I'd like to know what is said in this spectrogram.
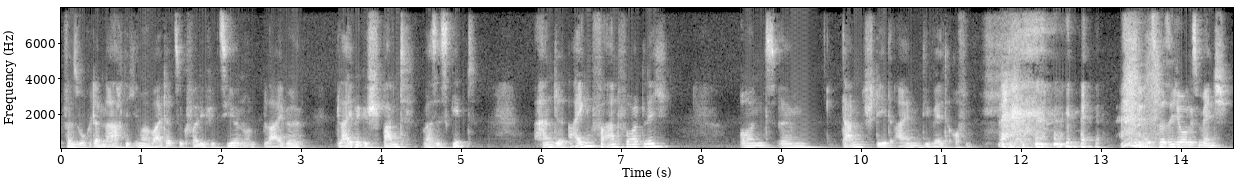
versuche danach dich immer weiter zu qualifizieren und bleibe, bleibe gespannt, was es gibt. Handel eigenverantwortlich und ähm, dann steht einem die Welt offen. als Versicherungsmensch.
